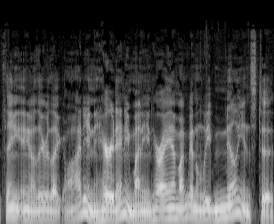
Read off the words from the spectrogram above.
thing you know they were like oh i didn't inherit any money and here i am i'm going to leave millions to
